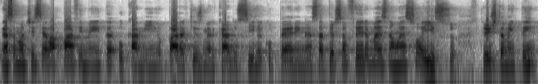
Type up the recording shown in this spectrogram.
essa notícia ela pavimenta o caminho para que os mercados se recuperem nessa terça-feira, mas não é só isso. A gente também tem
